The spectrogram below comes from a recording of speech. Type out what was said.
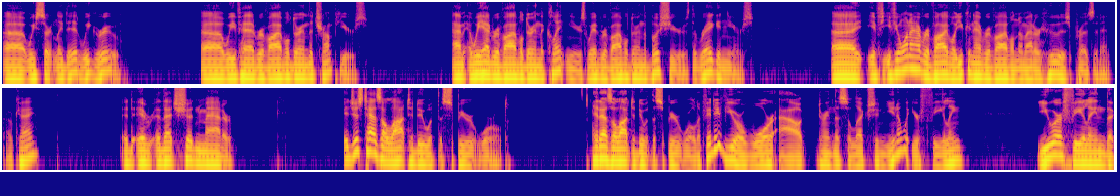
Uh, we certainly did. We grew. Uh, we've had revival during the Trump years. I mean, we had revival during the Clinton years. We had revival during the Bush years, the Reagan years. Uh, if if you want to have revival, you can have revival no matter who is president. Okay, it, it, that shouldn't matter. It just has a lot to do with the spirit world. It has a lot to do with the spirit world. If any of you are wore out during this election, you know what you're feeling? You are feeling the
